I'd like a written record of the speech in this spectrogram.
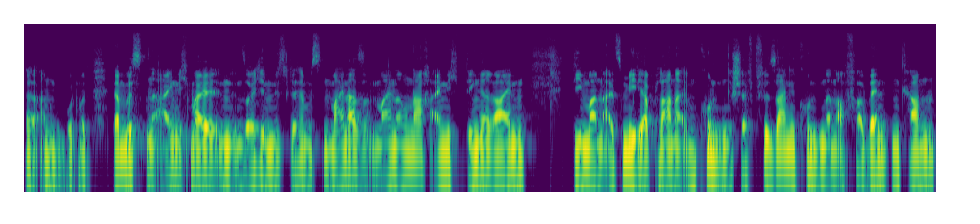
äh, angeboten wird. Da müssten eigentlich mal in, in solche Newsletter müssten meiner Meinung nach eigentlich Dinge rein, die man als Mediaplaner im Kundengeschäft für seine Kunden dann auch verwenden kann.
